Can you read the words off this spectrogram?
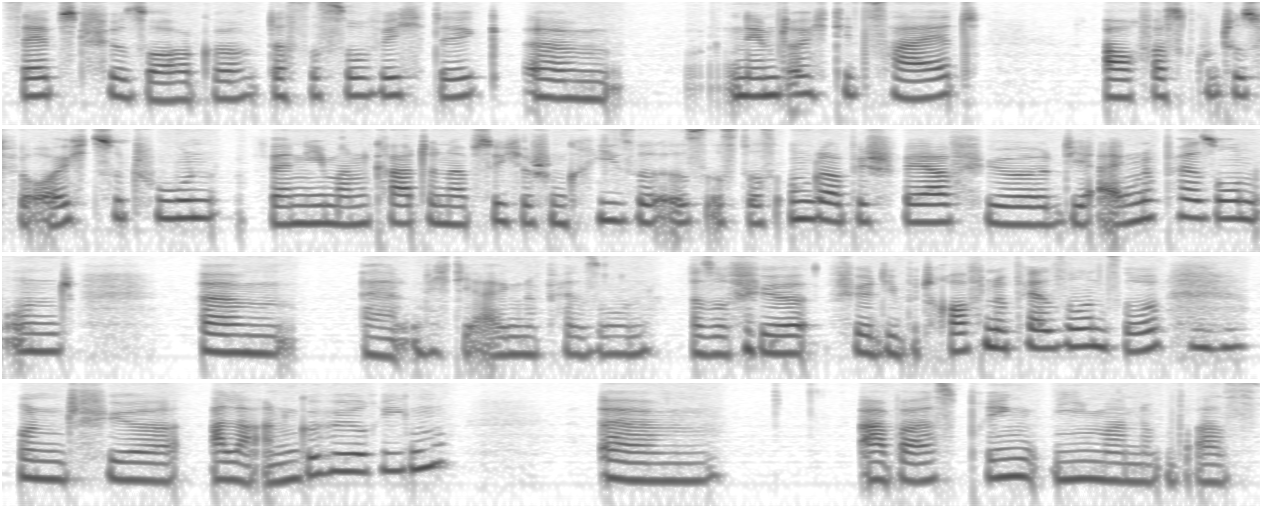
Selbstfürsorge, das ist so wichtig. Ähm, nehmt euch die Zeit, auch was Gutes für euch zu tun. Wenn jemand gerade in einer psychischen Krise ist, ist das unglaublich schwer für die eigene Person und ähm, äh, nicht die eigene Person, also für, für die betroffene Person so und für alle Angehörigen. Ähm, aber es bringt niemandem was,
